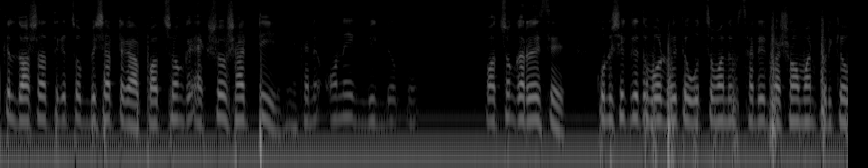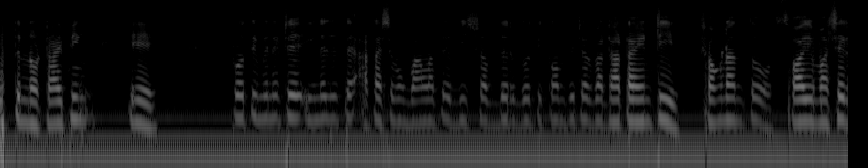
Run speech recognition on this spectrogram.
স্কেল দশ হাজার থেকে চব্বিশ হাজার টাকা, পদ সংখ্যা একশো ষাটটি। এখানে অনেক বিজ্ঞাপন পদ সংখ্যা রয়েছে। কোনো স্বীকৃত বোর্ড হইতে উচ্চ মাধ্যমিক সার্টিফিকেট বা সমান পরীক্ষা উত্তীর্ণ। টাইপিং এ প্রতি মিনিটে ইংরেজিতে আঠাশ এবং বাংলাতে বিশ শব্দের গতি কম্পিউটার বা ডাটা এন্ট্রি সংক্রান্ত ছয় মাসের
